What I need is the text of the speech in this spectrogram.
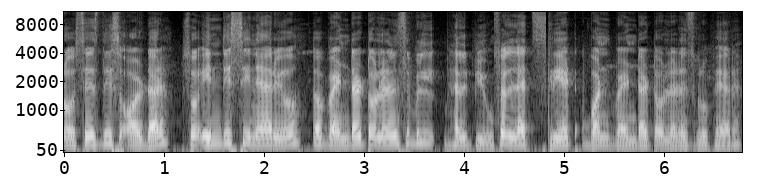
process this order so in this scenario a vendor tolerance will help you. So let's create one vendor tolerance group here.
